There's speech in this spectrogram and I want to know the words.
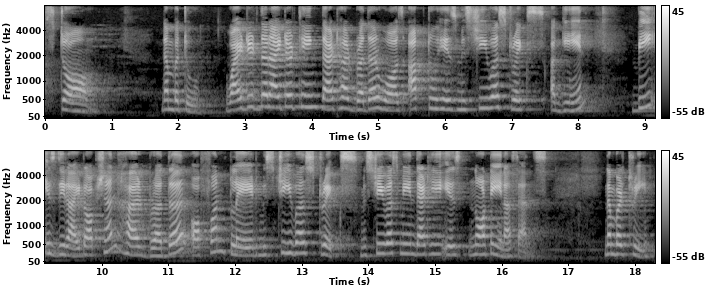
storm. Number 2. Why did the writer think that her brother was up to his mischievous tricks again? B is the right option. Her brother often played mischievous tricks. Mischievous mean that he is naughty in a sense. Number 3.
